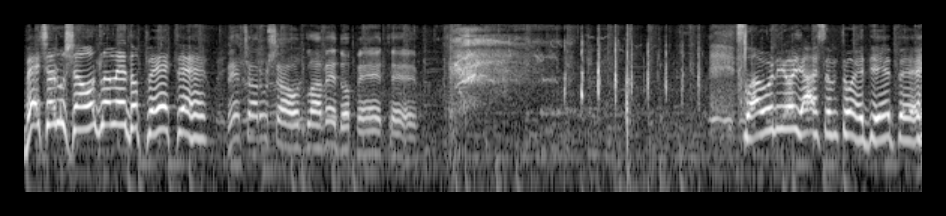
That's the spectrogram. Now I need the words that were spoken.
Večaruša od glave do pete. Večaruša od glave do pete. Slavonio, ja sam tvoje dijete.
